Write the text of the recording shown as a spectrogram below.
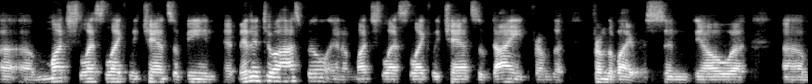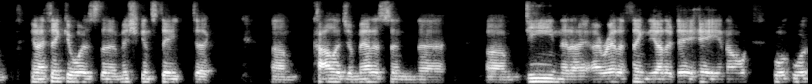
a, a, much less likely chance of being admitted to a hospital and a much less likely chance of dying from the from the virus. And you know, uh, um, and I think it was the Michigan State uh, um, College of Medicine uh, um, dean that I, I, read a thing the other day. Hey, you know, we, we,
